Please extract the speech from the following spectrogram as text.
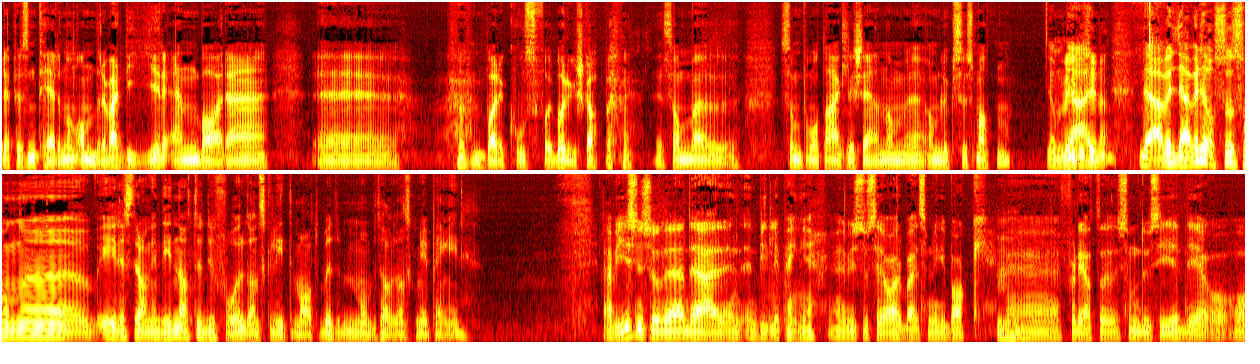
representere noen andre verdier enn bare bare kos for borgerskapet, som, som, på en måte er klisjeen om, om luksusmaten. Ja, det, er, si det? Det, er vel, det, er, vel, også sånn uh, i restauranten din at du får ganske lite mat og må betale ganske mye penger? Ja, Vi syns jo det, det er en, en, billig penge, eh, hvis du ser arbeidet som ligger bak. Mm. Eh, fordi at, som du sier, det å, å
